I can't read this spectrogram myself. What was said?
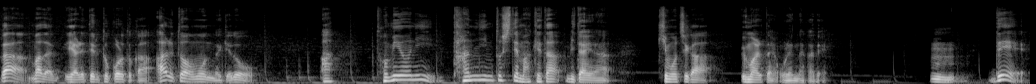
がまだやれてるところとかあるとは思うんだけどあ富雄に担任として負けたみたいな気持ちが生まれたよ俺の中で。うん。で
